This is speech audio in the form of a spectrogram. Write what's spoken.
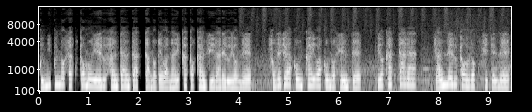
苦肉の策とも言える判断だったのではないかと感じられるよね。それじゃあ今回はこの辺で、よかったら、チャンネル登録してね。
